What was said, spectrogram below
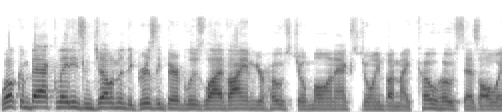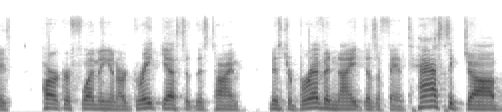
Welcome back, ladies and gentlemen, to Grizzly Bear Blues Live. I am your host, Joe Mullinax, joined by my co-host, as always, Parker Fleming, and our great guest at this time, Mr. Brevin Knight, does a fantastic job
